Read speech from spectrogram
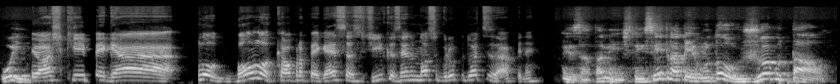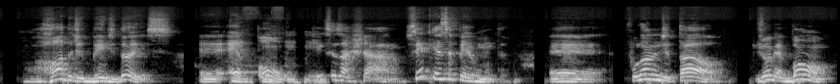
Oi? eu acho que pegar. Um bom local pra pegar essas dicas é no nosso grupo do WhatsApp, né? Exatamente. Tem sempre a pergunta, ô, jogo tal, roda de Band 2? É, é bom? o que, que vocês acharam? Sempre tem essa pergunta. É, fulano de tal, jogo é bom?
